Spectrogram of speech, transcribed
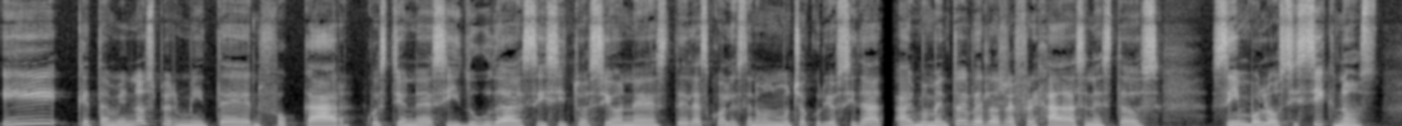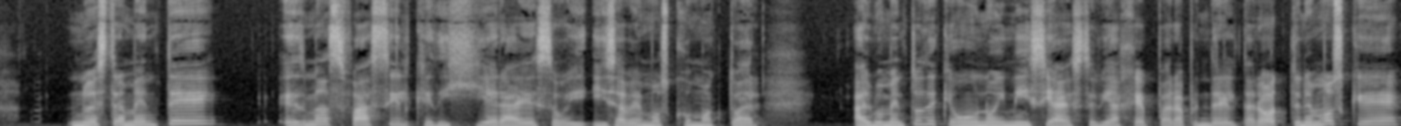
y que también nos permite enfocar cuestiones y dudas y situaciones de las cuales tenemos mucha curiosidad al momento de verlas reflejadas en estos símbolos y signos. Nuestra mente es más fácil que digiera eso y, y sabemos cómo actuar. Al momento de que uno inicia este viaje para aprender el tarot, tenemos que,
